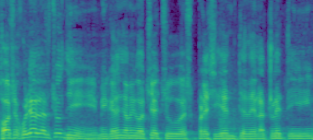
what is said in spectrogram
José Julián Lerchundi, mi querido amigo Chechu, es presidente del Atleti.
